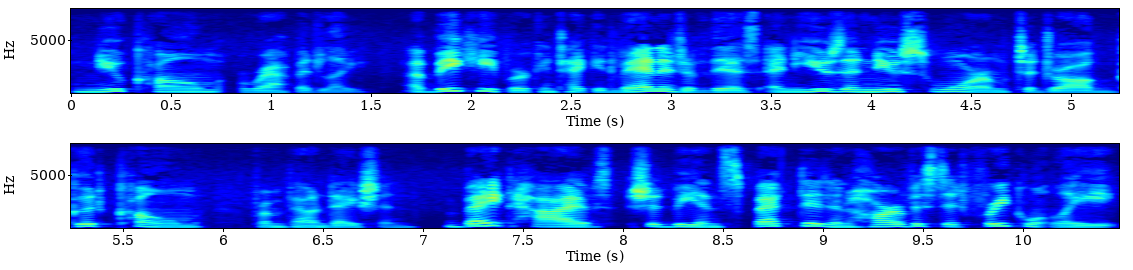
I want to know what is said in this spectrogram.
new comb rapidly. A beekeeper can take advantage of this and use a new swarm to draw good comb from foundation. Bait hives should be inspected and harvested frequently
